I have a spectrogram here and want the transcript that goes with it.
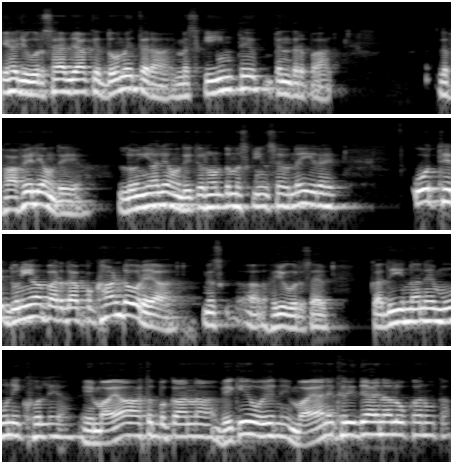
ਇਹ ਹਜੂਰ ਸਾਹਿਬ ਜਾ ਕੇ ਦੋਵੇਂ ਤਰ੍ਹਾਂ ਮਸਕੀਨ ਤੇ ਪਿੰਦਰਪਾਲ, ਲਿਫਾਫੇ ਲਿਆਉਂਦੇ ਆ, ਲੋਈਆਂ ਲਿਆਉਂਦੇ, ਚਲ ਹੁਣ ਤਾਂ ਮਸਕੀਨ ਸਾਹਿਬ ਨਹੀਂ ਰਹੇ। ਉੱਥੇ ਦੁਨੀਆ ਭਰ ਦਾ ਪਖੰਡ ਹੋ ਰਿਹਾ ਮਸ- ਹਜੂਰ ਸਾਹਿਬ। ਕਦੀ ਇਹਨਾਂ ਨੇ ਮੂੰਹ ਨਹੀਂ ਖੋਲਿਆ ਇਹ ਮਾਇਆ ਹੱਥ ਬਕਾਨਾ ਵਿਕੇ ਹੋਏ ਨੇ, ਮਾਇਆ ਨੇ ਖਰੀਦਿਆ ਇਹਨਾਂ ਲੋਕਾਂ ਨੂੰ ਤਾਂ।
